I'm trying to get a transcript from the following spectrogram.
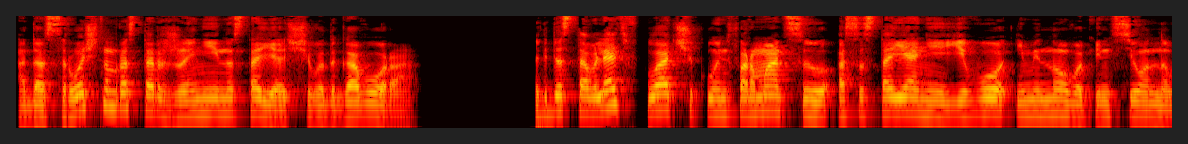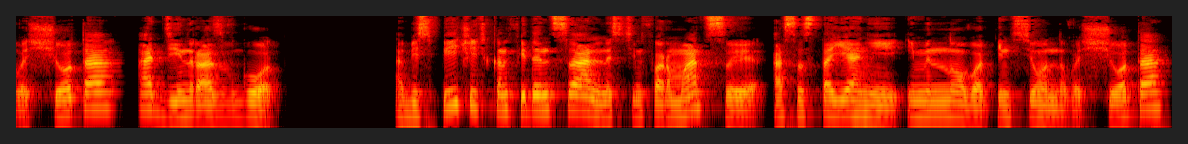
о досрочном расторжении настоящего договора. Предоставлять вкладчику информацию о состоянии его именного пенсионного счета один раз в год. Обеспечить конфиденциальность информации о состоянии именного пенсионного счета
